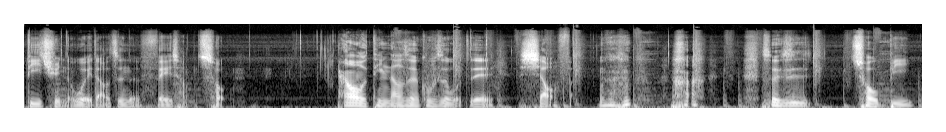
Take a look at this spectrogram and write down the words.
B 群的味道真的非常臭。然后我听到这个故事，我直接笑翻，我说，所以是臭逼。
